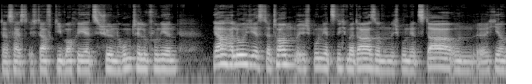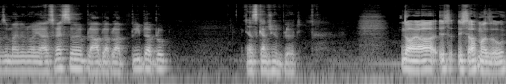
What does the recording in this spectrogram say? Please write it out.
Das heißt, ich darf die Woche jetzt schön rumtelefonieren. Ja, hallo, hier ist der Tom. Ich wohne jetzt nicht mehr da, sondern ich wohne jetzt da und äh, hier haben sie meine neue Adresse, bla bla bla, blablabla. Das ist ganz schön blöd. Naja, ich, ich sag mal so,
